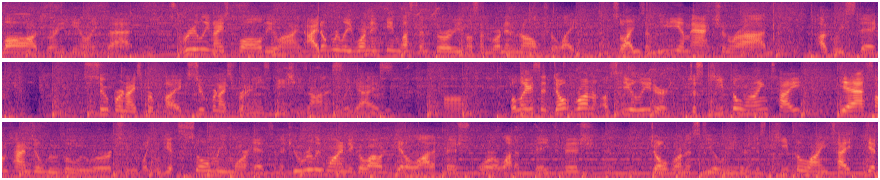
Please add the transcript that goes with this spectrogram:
logs or anything like that. It's really nice quality line. I don't really run anything less than 30 unless I'm running an ultralight. So I use a medium action rod, Ugly Stik, super nice for pike, super nice for any species, honestly, guys. Um, but like I said, don't run a steel leader. Just keep the line tight. Yeah, sometimes you'll lose a lure or two, but you'll get so many more hits. And if you're really wanting to go out and get a lot of fish or a lot of big fish, don't run a steel leader. Just keep the line tight, get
